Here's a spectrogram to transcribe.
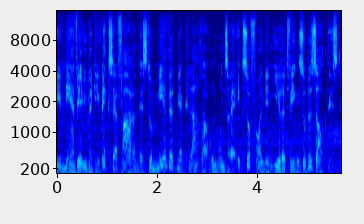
Je mehr wir über die Vex erfahren, desto mehr wird mir klar, warum unsere Exo-Freundin ihretwegen so besorgt ist.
